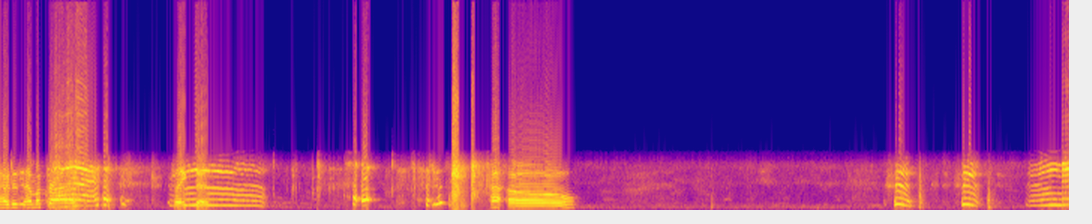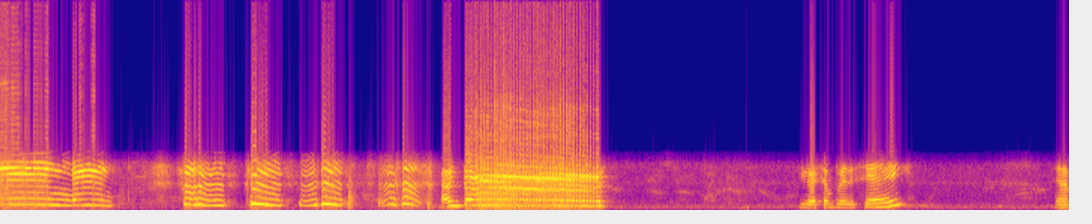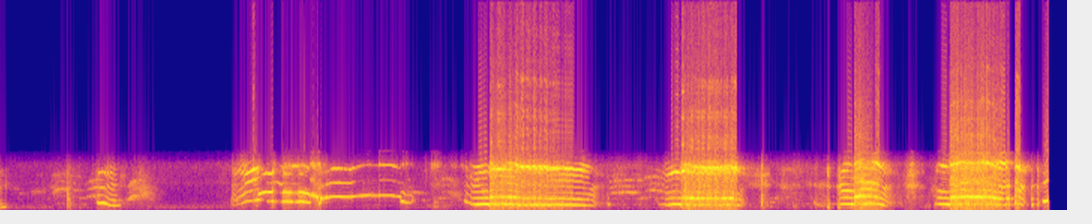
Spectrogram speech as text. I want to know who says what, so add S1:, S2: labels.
S1: How does Emma cry? Like this. Uh-oh. You got something to say? Em?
